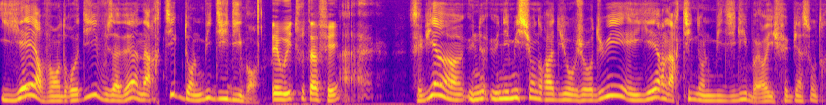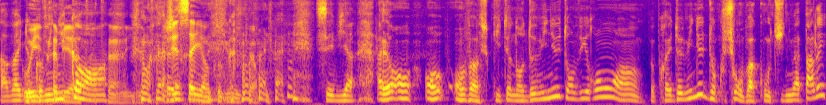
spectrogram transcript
hier, vendredi, vous avez un article dans le Midi Libre. Et oui, tout à fait. C'est bien, hein, une, une émission de radio aujourd'hui, et hier, l'article dans le Midi Libre. Alors, il fait bien son travail de Oui, communicant. hein. J'essaye en tout cas. C'est bien. Alors, on, on- on va se quitter dans deux minutes environ, hein, à peu près deux minutes. Donc, on va continuer à parler.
